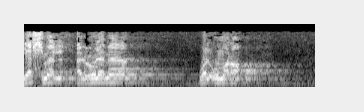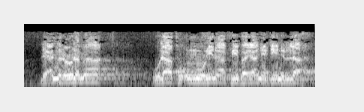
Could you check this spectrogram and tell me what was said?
يشمل العلماء والأمراء لأن العلماء ولاة أمورنا في بيان دين الله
